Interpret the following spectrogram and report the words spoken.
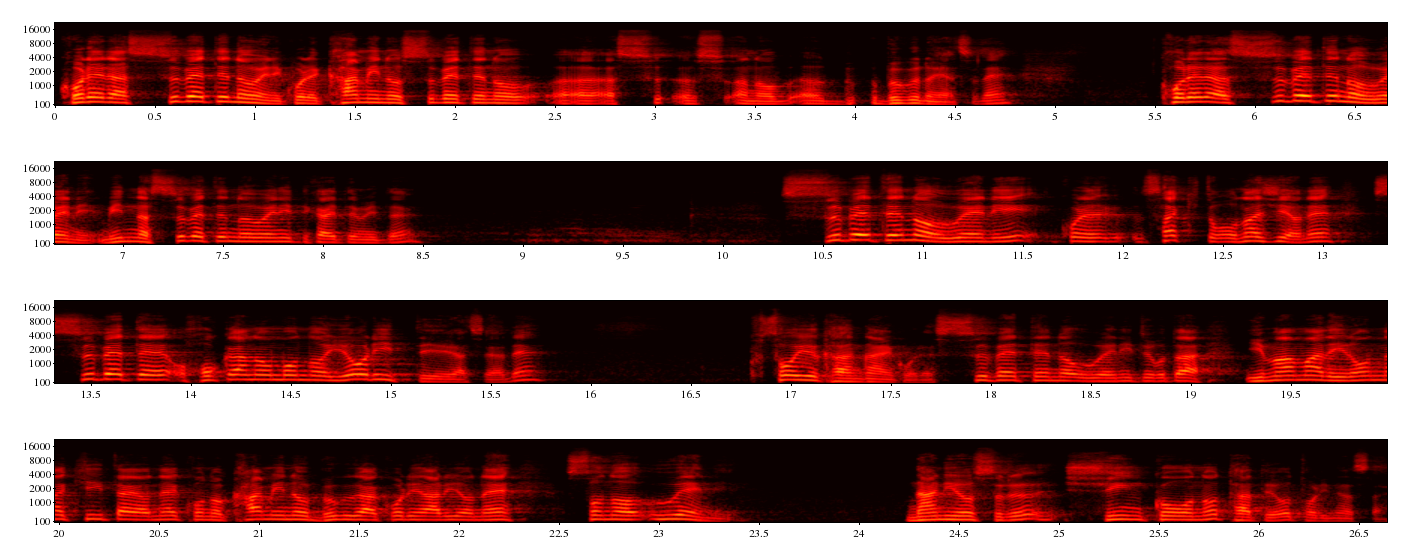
これらすべての上に、これ神のすべてのあの武具のやつね。これらすべての上に、みんなすべての上にって書いてみて。すべての上に、これさっきと同じよね。すべて他のものよりっていうやつやね。そういう考え、これ。すべての上にということは、今までいろんな聞いたよね。この神の武具がここにあるよね。その上に何をする？信仰の盾を取りなさい。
